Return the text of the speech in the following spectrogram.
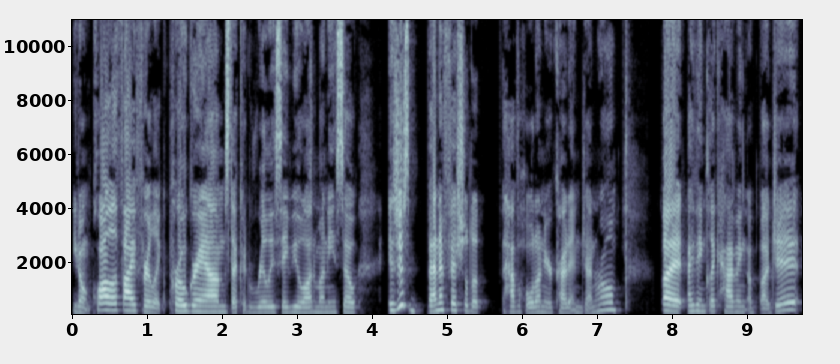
you don't qualify for like programs that could really save you a lot of money. So it's just beneficial to have a hold on your credit in general. But I think like having a budget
